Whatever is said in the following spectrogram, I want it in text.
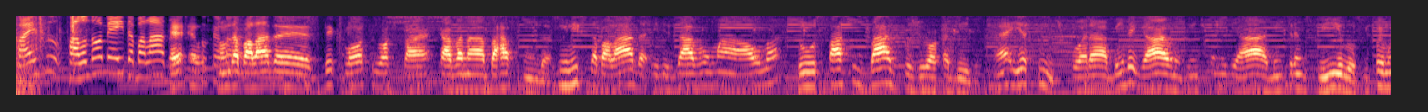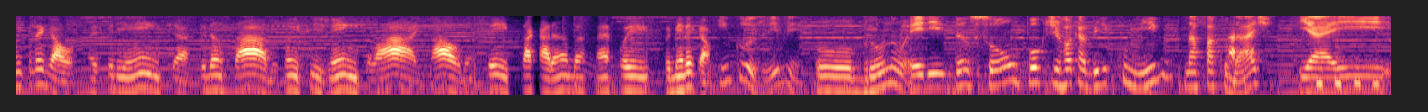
Faz o, fala o nome aí da balada. É, é, o nome da balada é The Clock Rock Bar, ficava na Barra Funda. No início da balada, eles davam uma aula dos passos básicos de rockabilly, né? E assim, tipo, era bem legal, um ambiente familiar, bem tranquilo, e foi muito legal. A experiência, ter dançado, conheci gente lá e tal, dancei pra caramba, né? Foi, foi bem legal. Inclusive, o Bruno, ele dançou um pouco de rockabilly comigo na faculdade, e aí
